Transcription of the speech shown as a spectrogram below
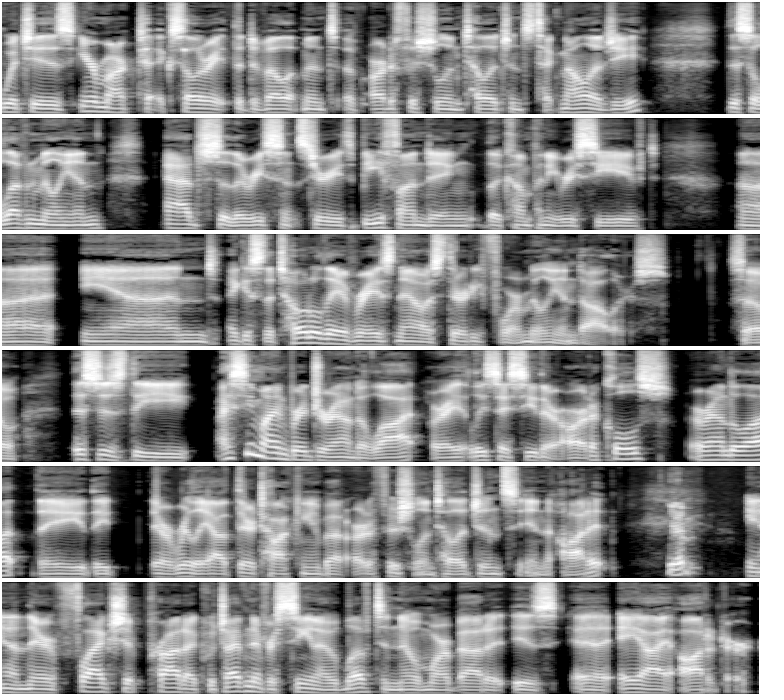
which is earmarked to accelerate the development of artificial intelligence technology. This 11 million adds to the recent Series B funding the company received. Uh, and I guess the total they have raised now is $34 million. So this is the I see MindBridge around a lot, or at least I see their articles around a lot. They they they're really out there talking about artificial intelligence in audit. Yep. And their flagship product, which I've never seen, I would love to know more about it, is uh, AI Auditor,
